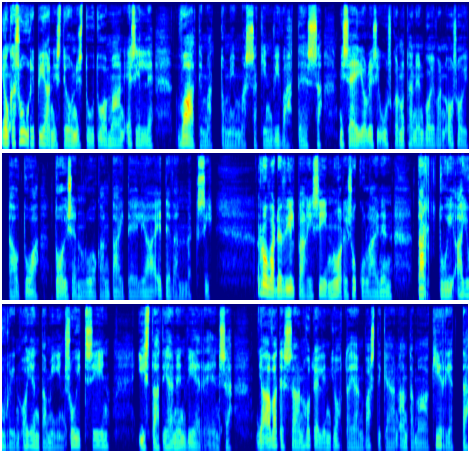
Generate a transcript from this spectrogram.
jonka suuri pianisti onnistuu tuomaan esille vaatimattomimmassakin vivahteessa, missä ei olisi uskonut hänen voivan osoittautua toisen luokan taiteilijaa etevämmäksi, Rova de Vilparisiin nuori sukulainen tarttui ajurin ojentamiin suitsiin, istahti hänen viereensä ja avatessaan hotellin johtajan vastikään antamaa kirjettä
